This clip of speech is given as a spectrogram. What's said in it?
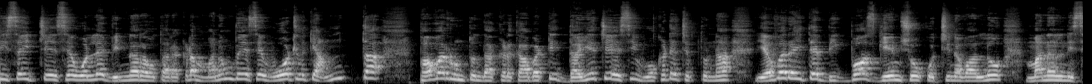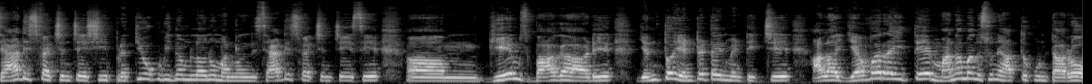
డిసైడ్ చేసే వాళ్ళే విన్నర్ అవుతారు. అక్కడ మనం వేసే ఓట్లకి అంత పవర్ ఉంటుంది అక్కడ. కాబట్టి దయచేసి ఒకటే చెప్తున్నా ఎవరైతే బిగ్ బాస్ గేమ్ షోకి వచ్చిన వాళ్ళు మనల్ని సాటిస్ఫాక్షన్ చేసి ప్రతి ఒక్క విధంలోనూ మనల్ని సాటిస్ఫాక్షన్ చేసి గేమ్స్ బాగా ఆడి ఎంతో ఎంటర్టైన్మెంట్ ఇచ్చి అలా ఎవరైతే మన మనసుని అత్తుకుంటారో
